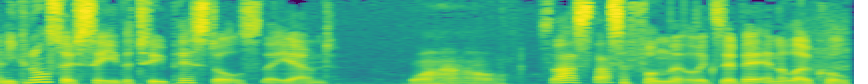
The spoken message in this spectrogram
And you can also see the two pistols that he owned. Wow. So that's that's a fun little exhibit in a local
